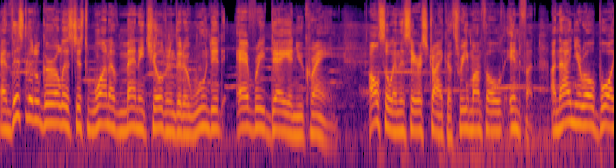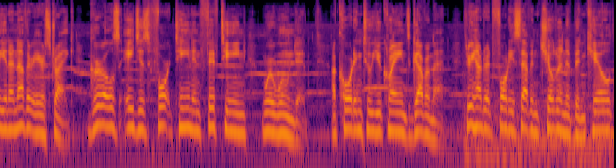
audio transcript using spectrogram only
And this little girl is just one of many children that are wounded every day in Ukraine. Also in this airstrike, a three month old infant, a nine year old boy in another airstrike. Girls ages 14 and 15 were wounded. According to Ukraine's government, 347 children have been killed,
